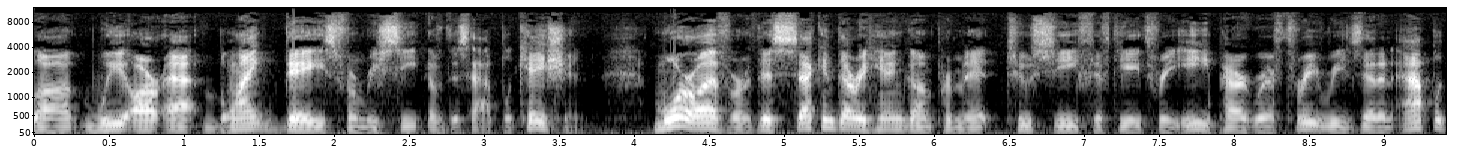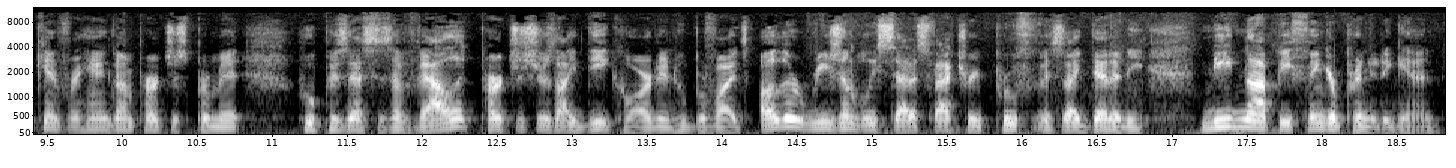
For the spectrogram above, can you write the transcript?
uh, we are at blank days from receipt of this application. Moreover, this secondary handgun permit, 2C583E, E, paragraph 3, reads that an applicant for handgun purchase permit who possesses a valid purchaser's ID card and who provides other reasonably satisfactory proof of his identity need not be fingerprinted again,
